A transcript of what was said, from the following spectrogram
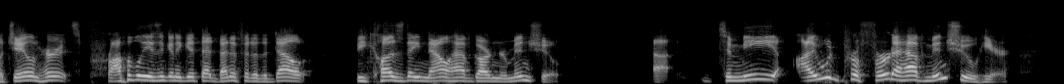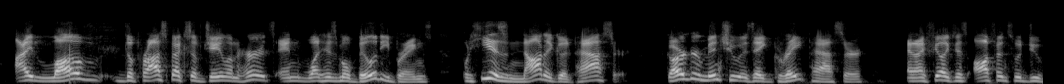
but Jalen Hurts probably isn't going to get that benefit of the doubt because they now have Gardner Minshew. Uh, to me, I would prefer to have Minshew here. I love the prospects of Jalen Hurts and what his mobility brings, but he is not a good passer. Gardner Minshew is a great passer, and I feel like this offense would do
